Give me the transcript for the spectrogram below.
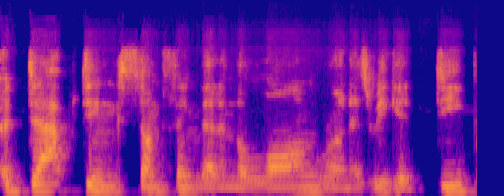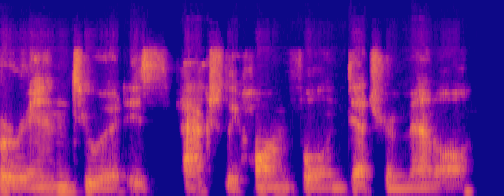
adapting something that in the long run as we get deeper into it is actually harmful and detrimental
